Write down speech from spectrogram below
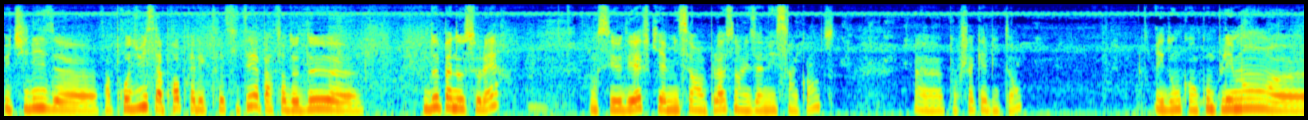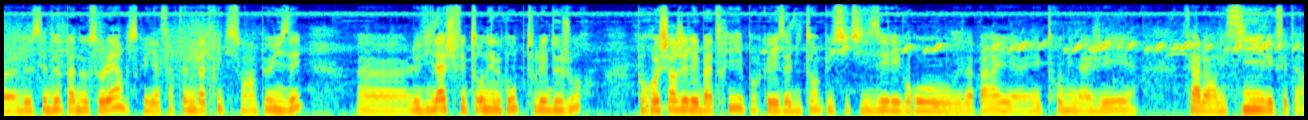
utilise, euh, enfin, produit sa propre électricité à partir de deux, deux panneaux solaires. Donc c'est EDF qui a mis ça en place dans les années 50 euh, pour chaque habitant. Et donc en complément de ces deux panneaux solaires, parce qu'il y a certaines batteries qui sont un peu usées, le village fait tourner le groupe tous les deux jours pour recharger les batteries et pour que les habitants puissent utiliser les gros appareils électroménagers, faire leur lessive, etc.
